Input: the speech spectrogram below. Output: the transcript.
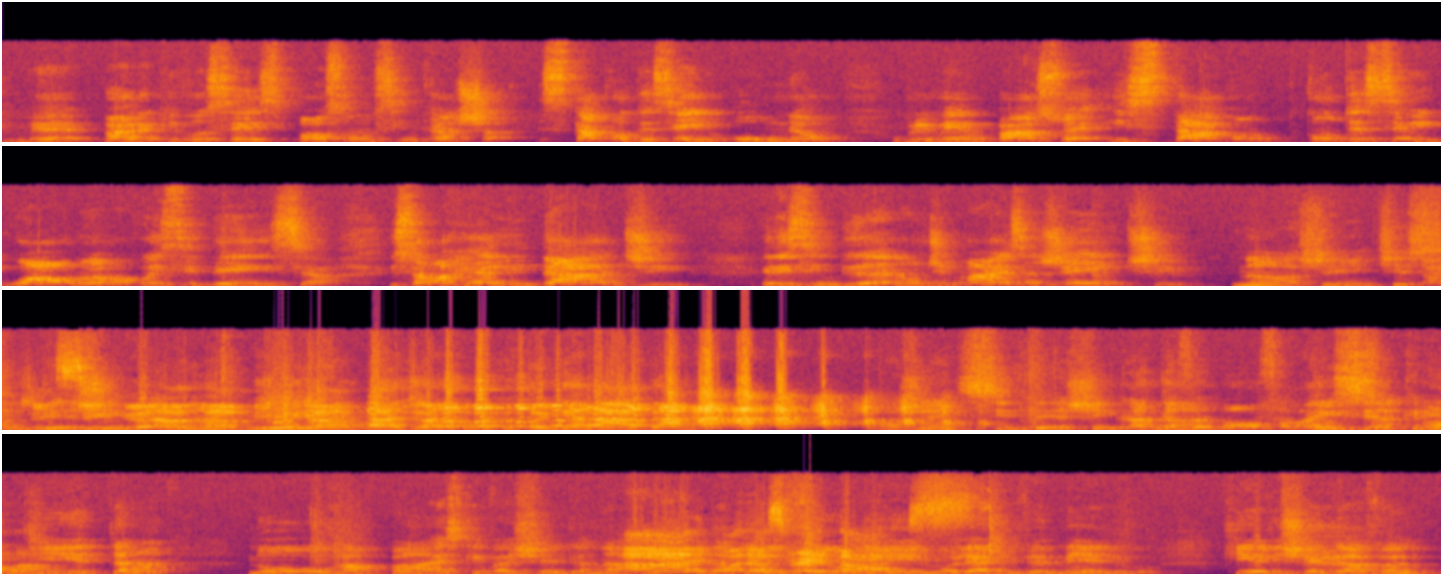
Uhum. É, para que vocês possam se encaixar. Está acontecendo ou não? O primeiro passo é está aconteceu igual, não é uma coincidência. Isso é uma realidade. Eles enganam demais a gente. Não, a gente se a gente deixa se engana, enganar. amiga. É verdade, olha como é que eu tô enganada. A gente se deixa enganar. Até foi bom falar Você isso. acredita no rapaz que vai chegar na. Ai, olha as verdades. Mulher de Vermelho? Que ele chegava.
